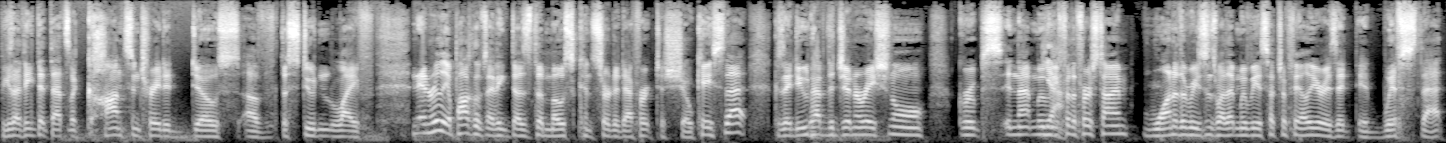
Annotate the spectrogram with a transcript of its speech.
because I think that that's a concentrated dose of the student life. And really, Apocalypse, I think, does the most concerted effort to showcase that because they do have the generational groups in that movie Yeah. for the first time. One of the reasons why that movie is such a failure is it, it whiffs that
